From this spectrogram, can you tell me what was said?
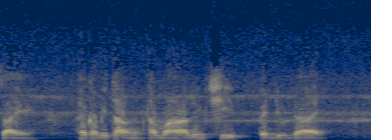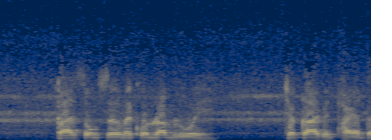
ใส่ ให้เขามีทางทำมหาเลี้ยงชีพ เป็นอยู่ได้ การส่งเสริมให้คนร่ำรวย จะกลายเป็นภัยอันต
